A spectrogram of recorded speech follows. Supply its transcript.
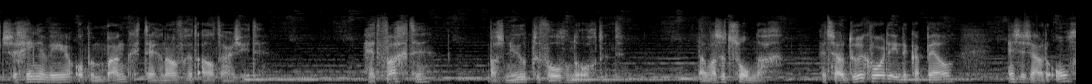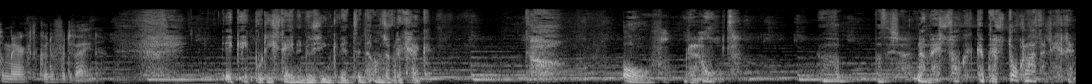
Ze gingen weer op een bank tegenover het altaar zitten. Het wachten was nu op de volgende ochtend. Dan was het zondag. Het zou druk worden in de kapel... en ze zouden ongemerkt kunnen verdwijnen. Ik, ik moet die stenen nu zien, Quentin, anders word ik gek. Oh, mijn god. Wat is er? Nou, mijn stok. Ik heb mijn stok laten liggen.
